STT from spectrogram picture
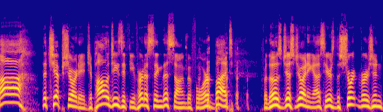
Ah, the chip shortage. Apologies if you've heard us sing this song before, but for those just joining us, here's the short version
